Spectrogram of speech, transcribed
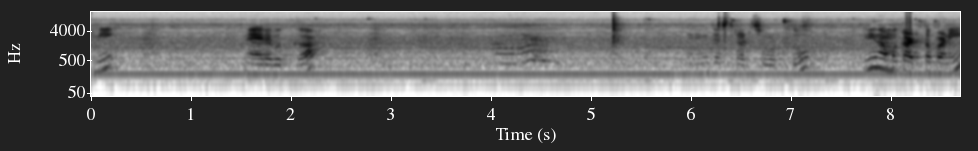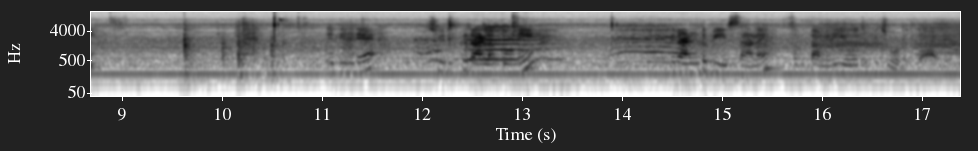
ഇനി നേരെ വെക്കുക ജസ്റ്റ് അടിച്ചു കൊടുത്തു. ഇനി നമുക്ക് അടുത്ത പണി. ഇതിന്റെ ചുരുക്കിടാനുള്ള തുണി. രണ്ട് പീസാണ് അത് തമ്മിൽ യോജിപ്പിച്ച് കൊടുക്കുക ആദ്യം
